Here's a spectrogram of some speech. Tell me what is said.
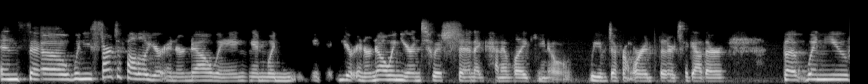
And so when you start to follow your inner knowing and when your inner knowing, your intuition, it kind of like, you know, we have different words that are together. But when you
